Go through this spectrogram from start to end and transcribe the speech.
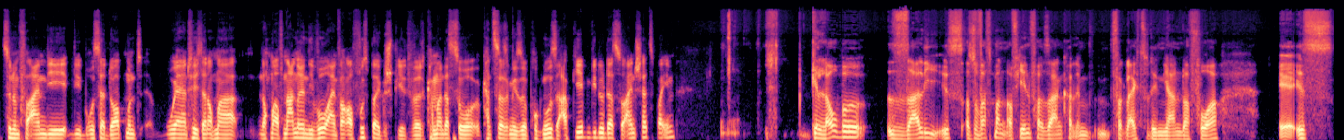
zu einem Verein wie, wie Borussia Dortmund, wo er natürlich dann auch mal noch mal auf einem anderen Niveau einfach auf Fußball gespielt wird. Kann man das so, kannst du das irgendwie so eine Prognose abgeben, wie du das so einschätzt bei ihm? Ich glaube, Sali ist, also was man auf jeden Fall sagen kann im, im Vergleich zu den Jahren davor, er ist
